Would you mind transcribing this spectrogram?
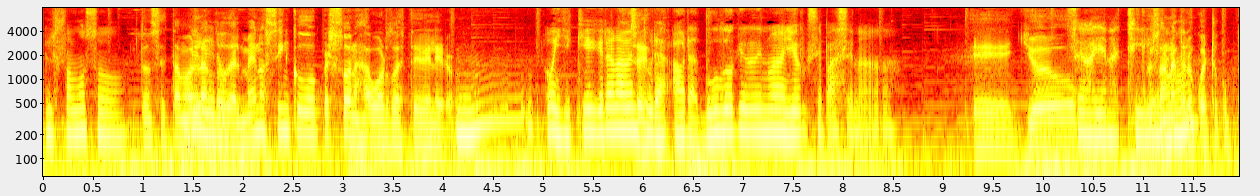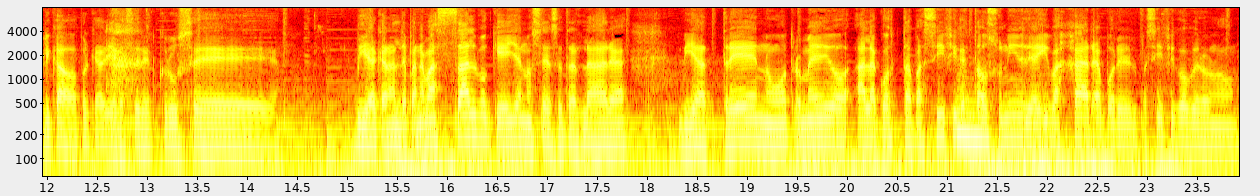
el, famoso. Entonces estamos hablando de al menos cinco personas a bordo de este velero. Mm. Oye, qué gran aventura. Ahora, dudo que de Nueva York se pase nada. Eh, yo se vayan a Chile. Personalmente lo encuentro complicado porque habría que hacer el cruce vía Canal de Panamá, salvo que ella, no sé, se trasladara vía tren o otro medio a la costa pacífica, Estados Unidos, y de ahí bajara por el Pacífico, pero no,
